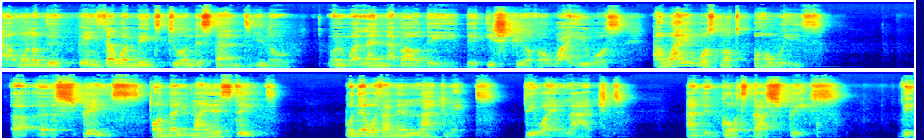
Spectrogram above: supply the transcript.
Uh, one of the things that were made to understand, you know, when we were learning about the, the history of Hawaii was Hawaii was not always uh, a space under the United States, but there was an enlargement. They were enlarged, and they got that space. They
